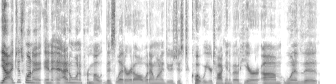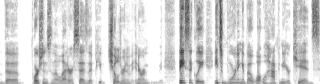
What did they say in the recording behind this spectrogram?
Yeah, I just want to, and I don't want to promote this letter at all. What I want to do is just to quote what you're talking about here. Um, one of the the portions in the letter says that people, children of inter, basically, it's warning about what will happen to your kids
